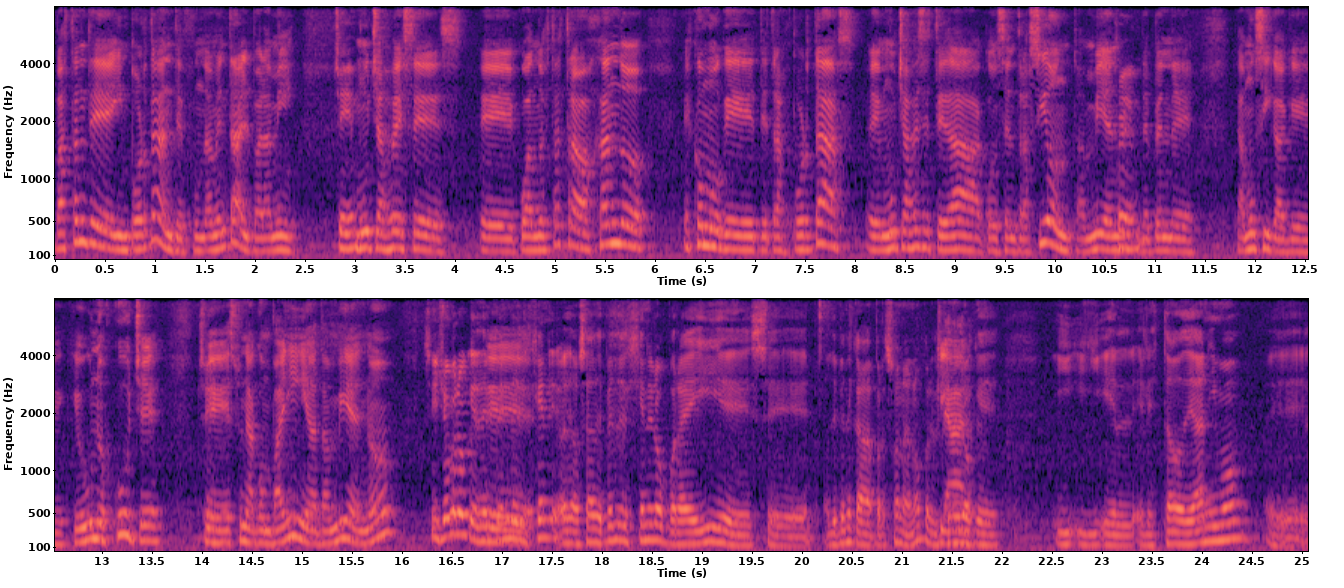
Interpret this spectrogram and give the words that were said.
bastante importante, fundamental para mí. Sí. Muchas veces eh, cuando estás trabajando es como que te transportás, eh, muchas veces te da concentración también, Sí. depende la música que, que uno escuche, Sí. eh, es una compañía también, ¿no? Sí, yo creo que depende Eh, del género, o sea, depende del género por ahí, es, eh, depende de cada persona, ¿no? Pero el Claro. género que y, y el, el estado de ánimo, eh,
